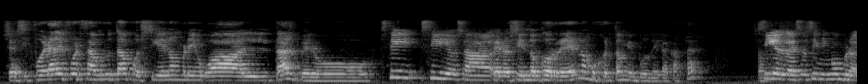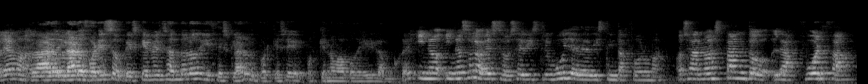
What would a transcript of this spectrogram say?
O sea, si fuera de fuerza bruta, pues sí, el hombre igual tal, pero... Sí, sí, o sea, Pero siendo correr, la mujer también puede ir a cazar. Sí, o sea, eso sin ningún problema. Claro, claro, por eso, que es que pensándolo dices, claro, ¿y por qué, se, por qué no va a poder ir la mujer? Y no, y no solo eso, se distribuye de distinta forma. O sea, no es tanto la fuerza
